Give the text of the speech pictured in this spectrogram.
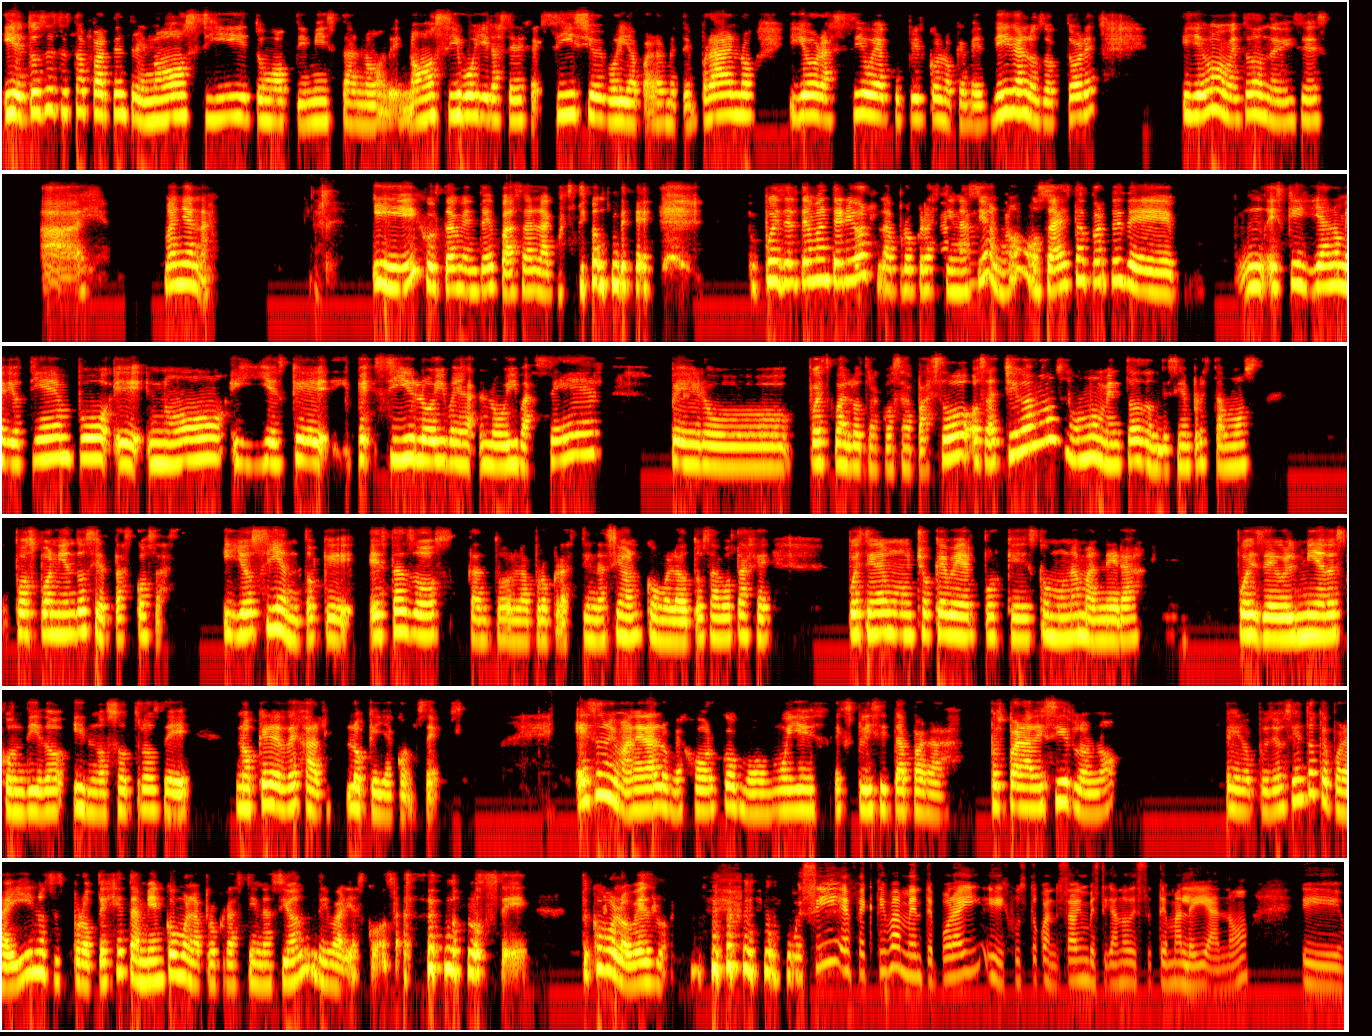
Y entonces esta parte entre no, sí, tú optimista, ¿no? De no, sí voy a ir a hacer ejercicio y voy a pararme temprano y ahora sí voy a cumplir con lo que me digan los doctores. Y llega un momento donde dices, ay, mañana. Y justamente pasa la cuestión de, pues del tema anterior, la procrastinación, ¿no? O sea, esta parte de, es que ya no me dio tiempo, eh, no, y es que sí lo iba, lo iba a hacer, pero pues cuál otra cosa pasó. O sea, llegamos a un momento donde siempre estamos posponiendo ciertas cosas. Y yo siento que estas dos, tanto la procrastinación como el autosabotaje, pues tienen mucho que ver porque es como una manera, pues, de el miedo escondido y nosotros de no querer dejar lo que ya conocemos. Esa es mi manera, a lo mejor, como muy explícita para, pues, para decirlo, ¿no? pero pues yo siento que por ahí nos protege también como la procrastinación de varias cosas. no lo sé. ¿Tú cómo lo ves, Lore? Pues sí, efectivamente, por ahí, y justo cuando estaba investigando de este tema, leía, ¿no? Eh,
